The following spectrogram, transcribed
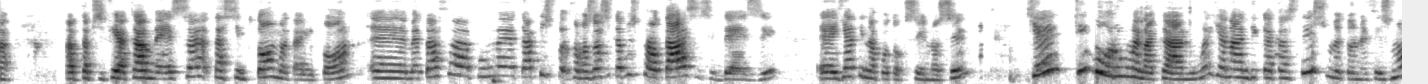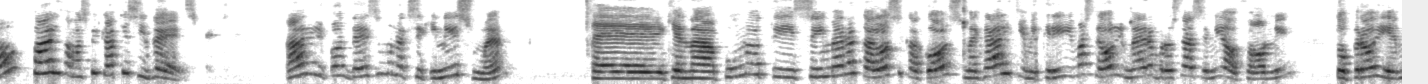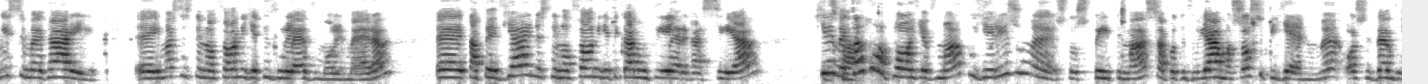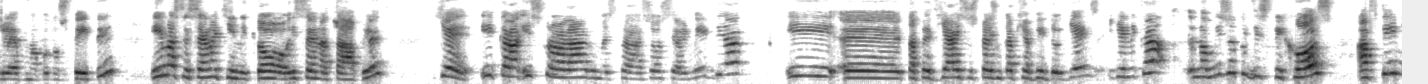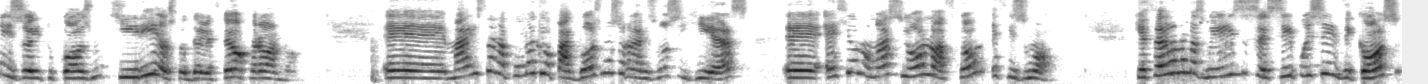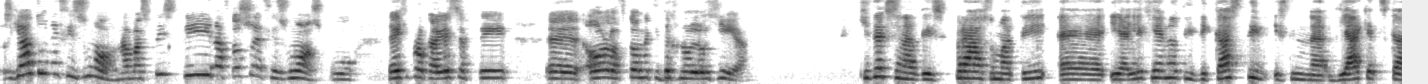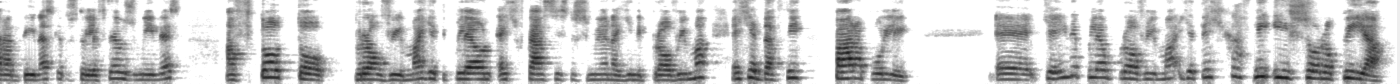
από τα ψηφιακά μέσα, τα συμπτώματα λοιπόν. Ε, μετά θα, πούμε κάποιες, θα μας δώσει κάποιες προτάσεις η Ντέζη ε, για την αποτοξίνωση και τι μπορούμε να κάνουμε για να αντικαταστήσουμε τον εθισμό. Πάλι θα μας πει κάποιες ιδέες. Άρα λοιπόν, Ντέζη μου, να ξεκινήσουμε ε, και να πούμε ότι σήμερα, καλός ή κακός, μεγάλοι και μικροί, είμαστε όλη μέρα μπροστά σε μία οθόνη. Το πρωί, εμείς οι μεγάλοι, ε, είμαστε στην οθόνη γιατί δουλεύουμε όλη μέρα. Ε, τα παιδιά είναι στην οθόνη γιατί κάνουν τηλεεργασία. Και Σωστά. μετά το απόγευμα που γυρίζουμε στο σπίτι μας, από τη δουλειά μας, όσοι πηγαίνουμε, όσοι δεν δουλεύουμε από το σπίτι, είμαστε σε ένα κινητό ή σε ένα τάμπλετ και ή, κα- ή σκρολάρουμε στα social media ή ε, τα παιδιά ίσως παίζουν κάποια video games. Γενικά, νομίζω ότι δυστυχώς αυτή είναι η ζωή του κόσμου, κυρίως τον τελευταίο χρόνο. Ε, μάλιστα να πούμε ότι ο Παγκόσμιος Οργανισμός Υγείας ε, έχει ονομάσει όλο αυτό εθισμό. Και θέλω να μας μιλήσεις εσύ που είσαι ειδικός για τον εθισμό. Να μας πεις τι είναι αυτός ο εθισμός που έχει προκαλέσει αυτή, ε, όλο αυτό με την τεχνολογία. Κοίταξε να δεις, πράγματι ε, η αλήθεια είναι ότι ειδικά στη, στην ε, διάρκεια της καραντίνας και τους τελευταίους μήνες αυτό το πρόβλημα, γιατί πλέον έχει φτάσει στο σημείο να γίνει πρόβλημα, έχει ενταθεί πάρα πολύ. Ε, και είναι πλέον πρόβλημα γιατί έχει χαθεί η ισορροπία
